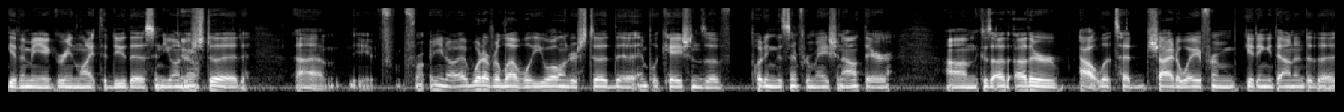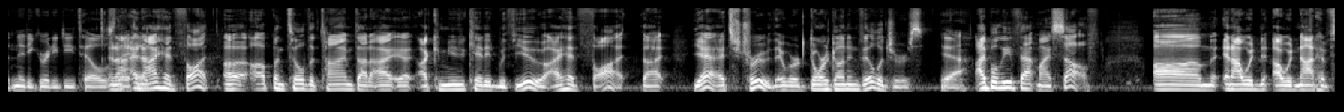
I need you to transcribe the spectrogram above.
given me a green light to do this, and you understood. Um, fr- you know, at whatever level, you all understood the implications of putting this information out there, because other outlets had shied away from getting down into the nitty gritty details. And I, They and had- I had thought uh, up until the time that I I communicated with you, I had thought that yeah, it's true. They were Dorgun villagers. Yeah. I believe that myself. Um, and I would I would not have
